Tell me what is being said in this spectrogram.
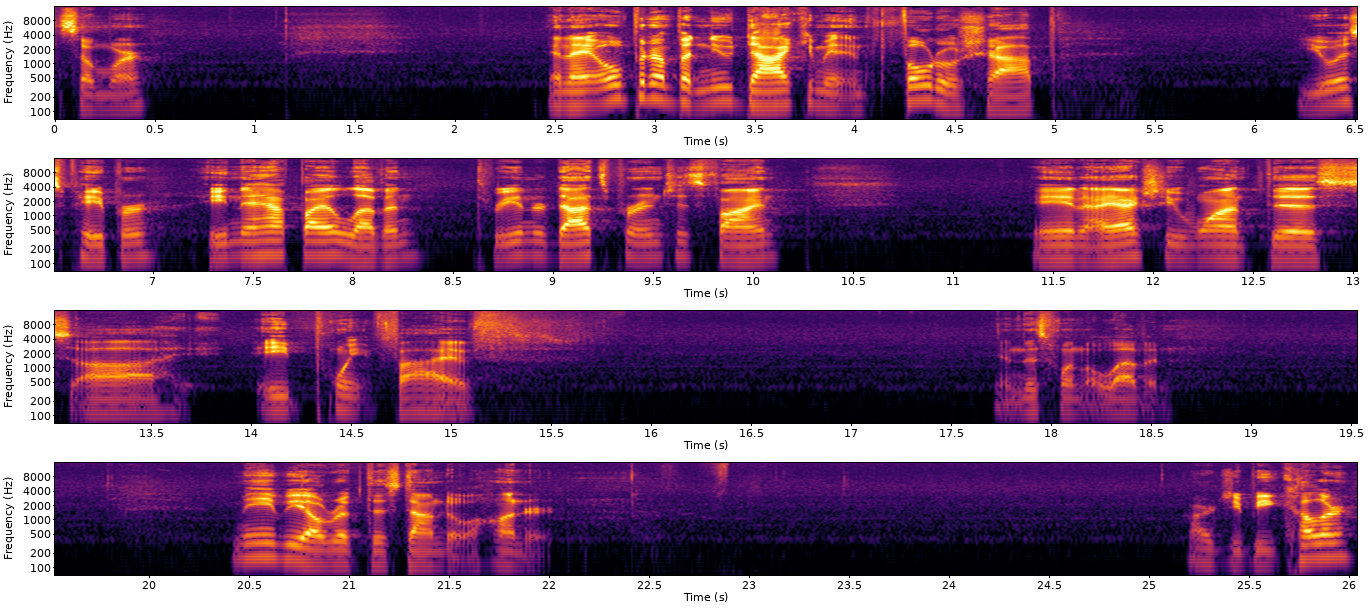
somewhere and I open up a new document in Photoshop, US paper, 8.5 by 11, 300 dots per inch is fine. And I actually want this uh, 8.5 and this one 11. Maybe I'll rip this down to 100. RGB color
